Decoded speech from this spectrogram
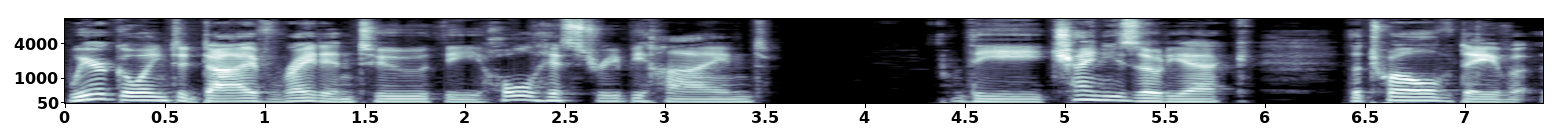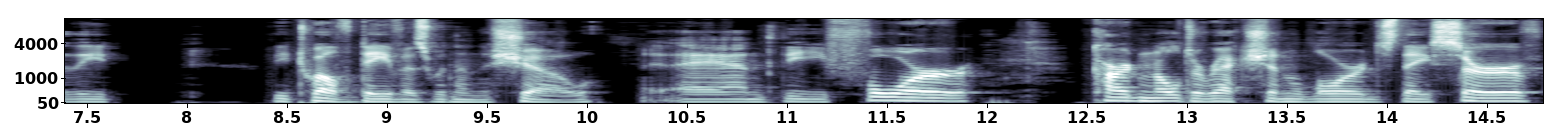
we're going to dive right into the whole history behind the Chinese zodiac, the 12 Deva, the the 12 devas within the show, and the four cardinal direction lords they serve,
